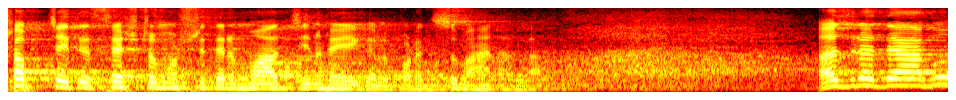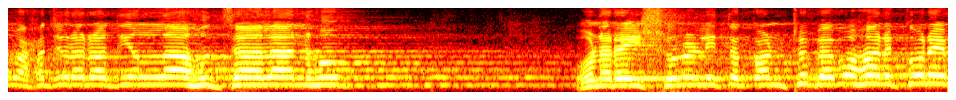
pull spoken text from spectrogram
সবচাইতে শ্রেষ্ঠ মসজিদের মুয়াজ্জিন হয়ে গেল পড়েন সুবাহান আল্লাহ হজরত আবু মাহাজুরা রাদিয়াল্লাহু তাআলা আনহু, ওনার এই সুললিত কণ্ঠ ব্যবহার করে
